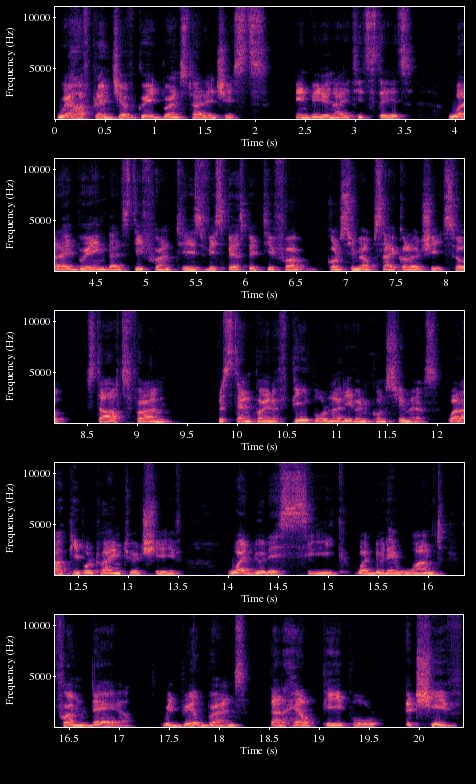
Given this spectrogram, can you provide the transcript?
we have plenty of great brand strategists in the United States. What I bring that's different is this perspective for consumer psychology. So starts from the standpoint of people, not even consumers. What are people trying to achieve? What do they seek? What do they want? From there, we build brands that help people achieve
